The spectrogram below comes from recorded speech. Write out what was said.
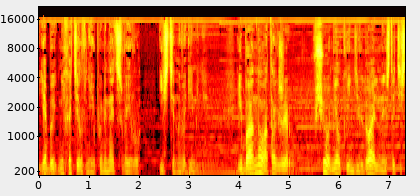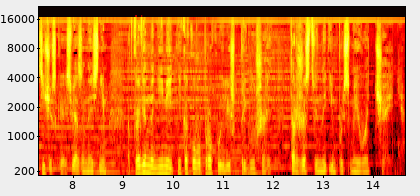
я бы не хотел в ней упоминать своего истинного имени. Ибо оно, а также все мелкое индивидуальное, статистическое, связанное с ним, откровенно не имеет никакого проку и лишь приглушает торжественный импульс моего отчаяния.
